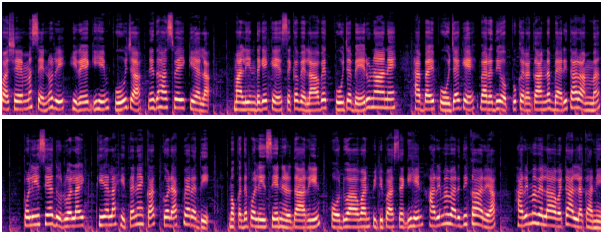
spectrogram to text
වශයෙන්ම සෙනුරි හිරේ ගිහින් පූජා නිදහස් වෙයි කියලා. මලින්දගේ කේස් එක වෙලාවෙත් පූජ බේරුණානේ. හැබැයි පූජගේ වැරදි ඔප්පු කරගන්න බැරි තරම්ම පොලිසිය දුර්වලයි කියලා හිතන එකත් ගොඩක් වැරදි. මොකද පොලිසිය නිලධාරීන් හෝඩුවාවන් පිටිපස්ස ගිහින් හරිම වැරදිකාරයා හරිම වෙලාවට අල්ලගනි.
